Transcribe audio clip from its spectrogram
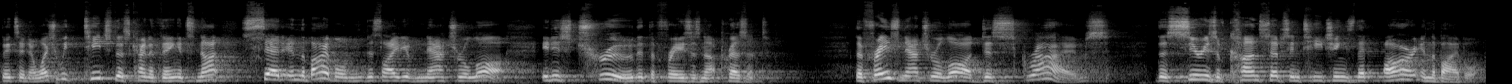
They'd say, now, why should we teach this kind of thing? It's not said in the Bible, this idea of natural law. It is true that the phrase is not present. The phrase natural law describes the series of concepts and teachings that are in the Bible.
